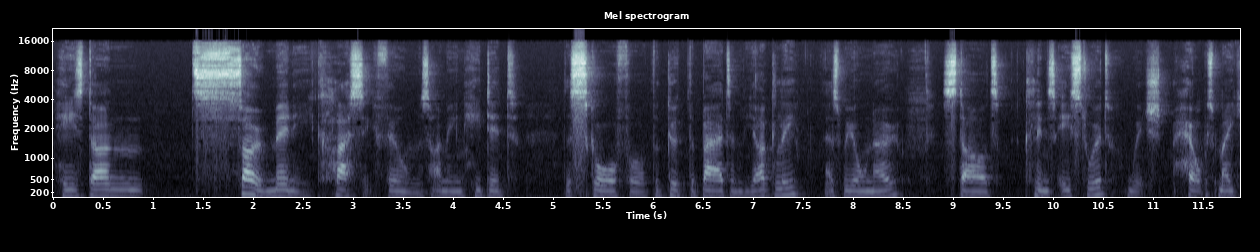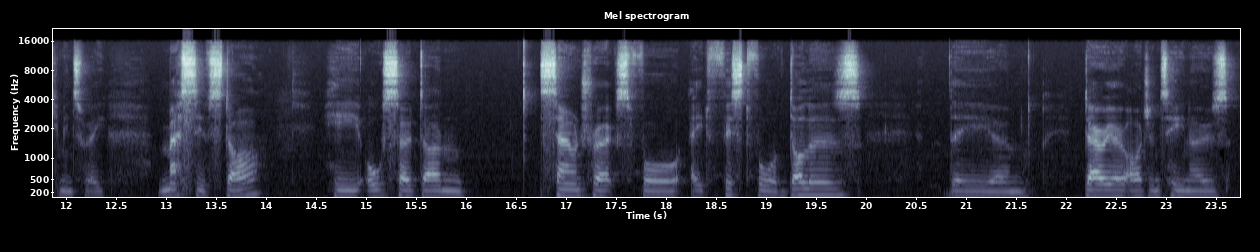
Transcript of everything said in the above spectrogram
he's done so many classic films. I mean, he did the score for The Good, the Bad, and the Ugly, as we all know, starred Clint Eastwood, which helped make him into a massive star. He also done soundtracks for A Fistful of Dollars, the um, Dario Argentino's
